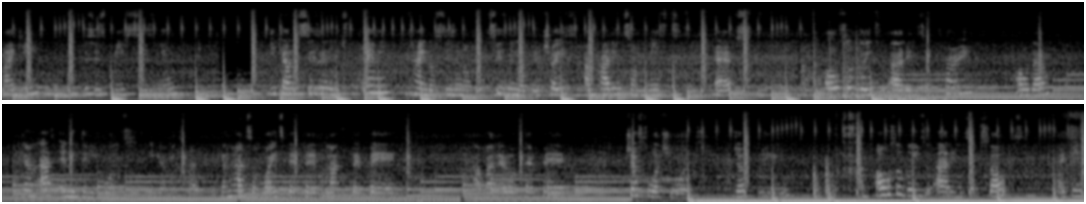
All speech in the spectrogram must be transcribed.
Maggi. This is can season with any kind of seasoning of seasoning of your choice. I'm adding some minced herbs. I'm also going to add in some curry powder. You can add anything you want in your pie. You can add some white pepper, black pepper, habanero pepper, just what you want. Just for you. I'm also going to add in some salt. I think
